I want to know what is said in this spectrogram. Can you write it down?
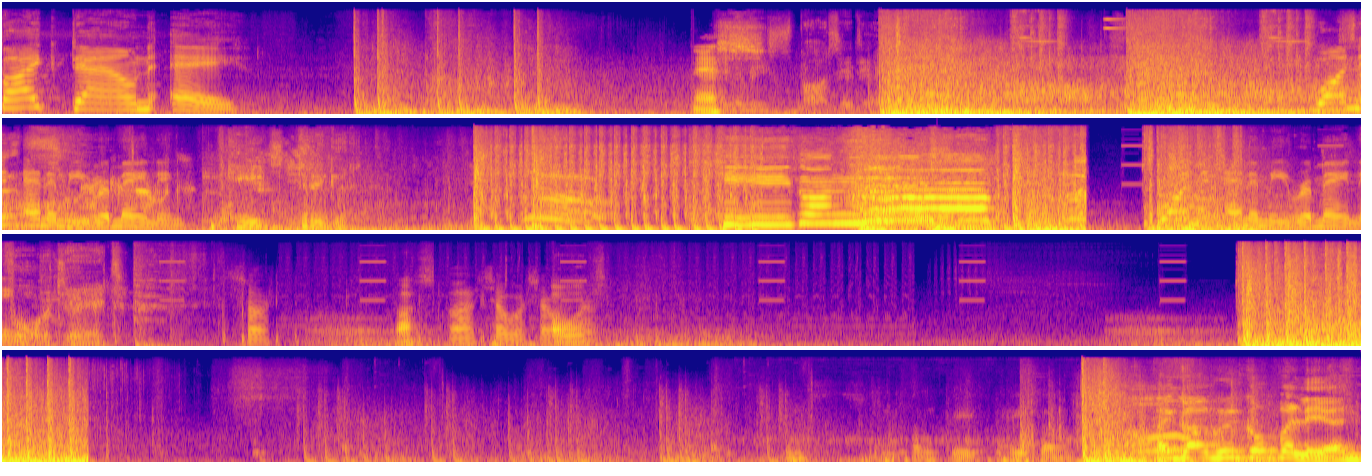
Spike down A. Nice. One enemy remaining. Cage triggered. One enemy remaining. Sorry. Last. Ah, shower, shower, Shower. shower. Ay, gagawin ko pala yan.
